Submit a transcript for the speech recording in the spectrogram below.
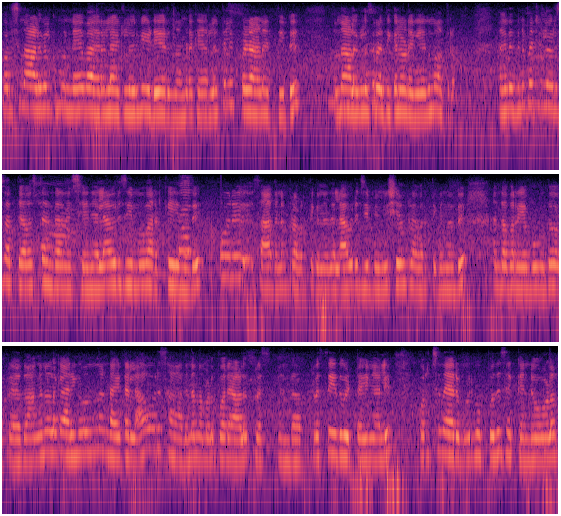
കുറച്ച് നാളുകൾക്ക് മുന്നേ വൈറലായിട്ടുള്ള ഒരു വീഡിയോ ആയിരുന്നു. നമ്മുടെ കേരളത്തിൽ ഇപ്പോഴാണ് എത്തിയിട്ട് ഒന്ന് ആളുകൾ ശ്രദ്ധിക്കൽ തുടങ്ങിയെന്ന് മാത്രം. അങ്ങനെ ഇതിനെ പറ്റിയുള്ള ഒരു സത്യാവസ്ഥ എന്താണെന്ന് വെച്ച് കഴിഞ്ഞാൽ ആ ഒരു ജിമ്മ് വർക്ക് ചെയ്യുന്നത് ഒരു സാധനം പ്രവർത്തിക്കുന്നത് അല്ല ആ ഒരു ജിമ്മ് വിഷയം പ്രവർത്തിക്കുന്നത് എന്താ പറയുക ഭൂതോ പ്രേതോ അങ്ങനെയുള്ള കാര്യങ്ങളൊന്നും ഉണ്ടായിട്ടല്ല. ആ ഒരു സാധനം നമ്മളിപ്പോൾ ഒരാൾ പ്രസ് എന്താ പ്രസ് ചെയ്ത് വിട്ട് കഴിഞ്ഞാൽ കുറച്ച് നേരം ഒരു മുപ്പത് സെക്കൻഡോളം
